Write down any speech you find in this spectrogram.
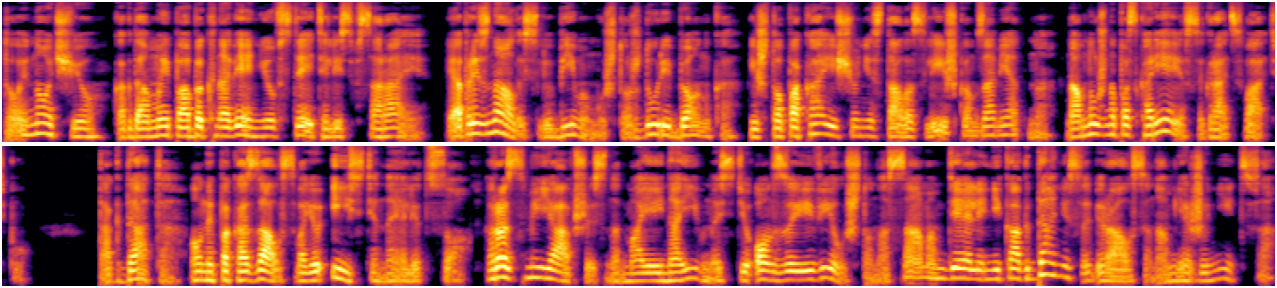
Той ночью, когда мы по обыкновению встретились в сарае, я призналась любимому, что жду ребенка, и что пока еще не стало слишком заметно, нам нужно поскорее сыграть свадьбу. Тогда-то он и показал свое истинное лицо. Рассмеявшись над моей наивностью, он заявил, что на самом деле никогда не собирался на мне жениться,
